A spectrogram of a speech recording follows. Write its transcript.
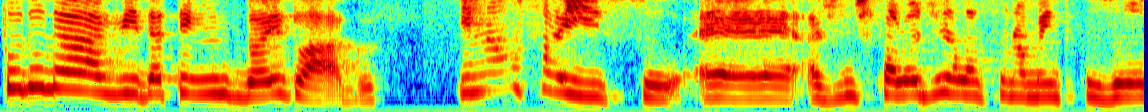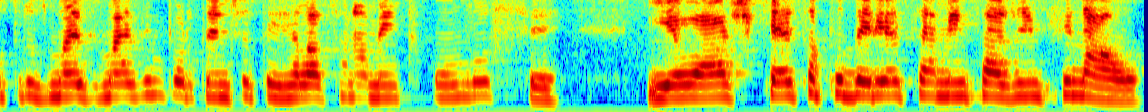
tudo na vida tem uns dois lados. E não só isso, é, a gente falou de relacionamento com os outros, mas o mais importante é ter relacionamento com você. E eu acho que essa poderia ser a mensagem final.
